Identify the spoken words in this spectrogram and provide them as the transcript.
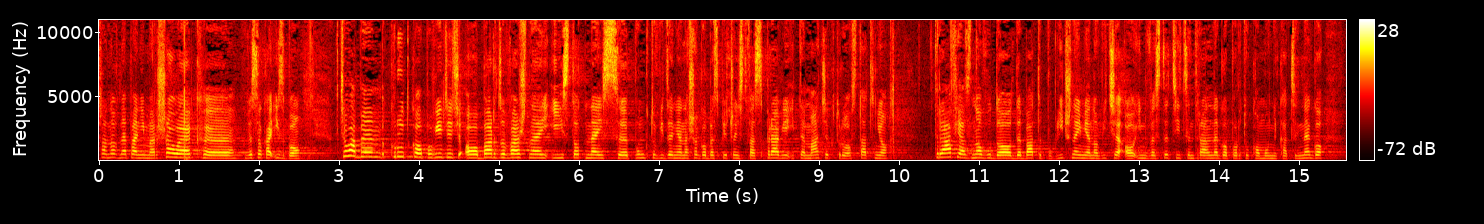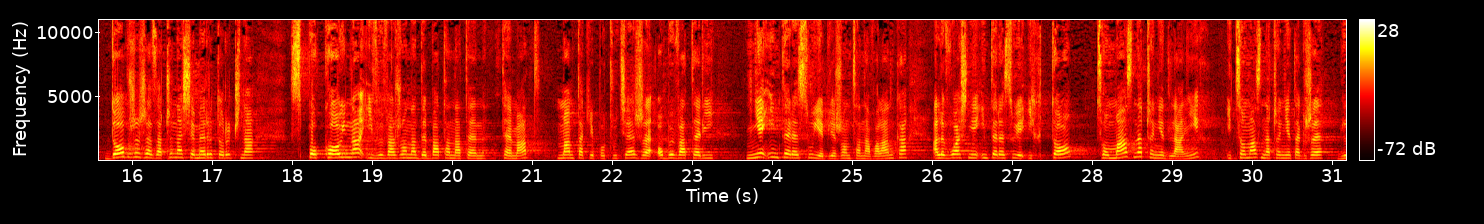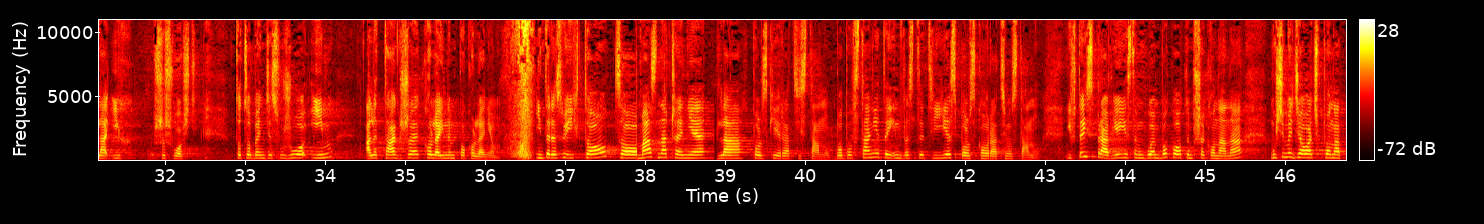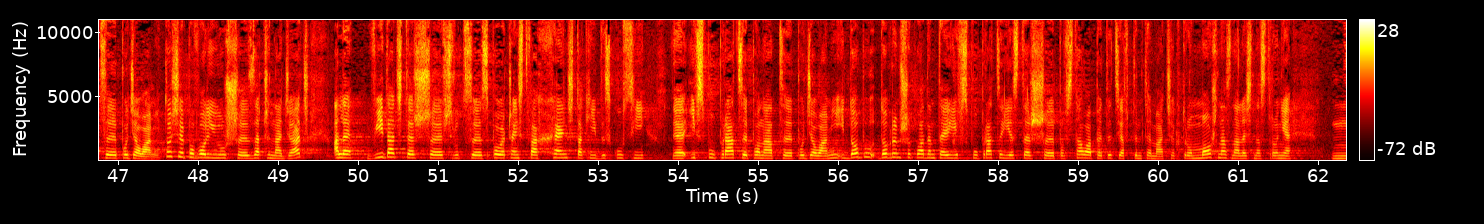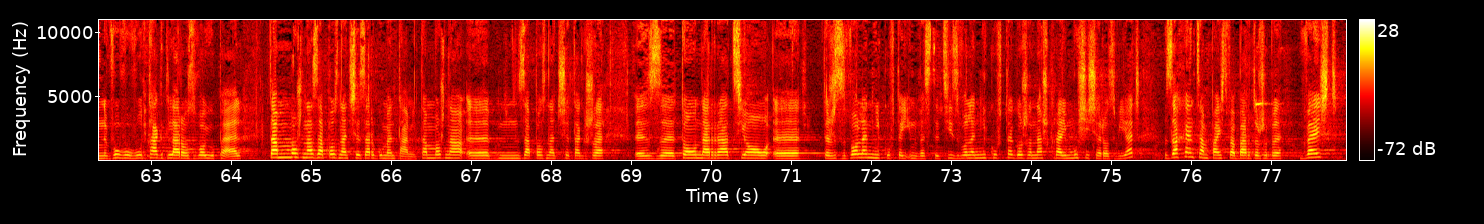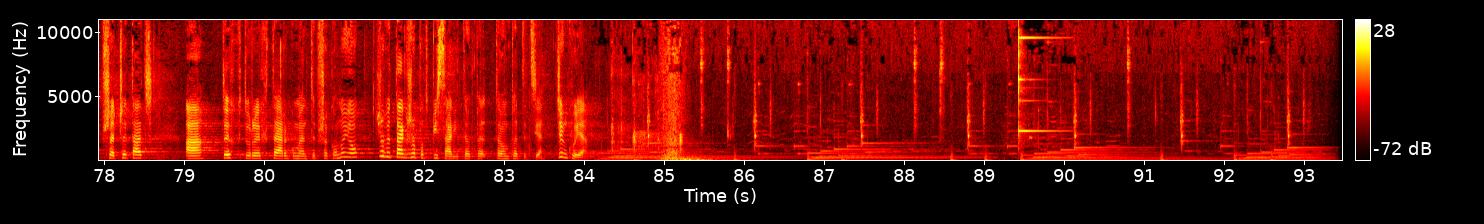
Szanowna Pani Marszałek, e, Wysoka Izbo. Chciałabym krótko opowiedzieć o bardzo ważnej i istotnej z punktu widzenia naszego bezpieczeństwa sprawie i temacie, który ostatnio trafia znowu do debaty publicznej, mianowicie o inwestycji Centralnego Portu Komunikacyjnego. Dobrze, że zaczyna się merytoryczna, spokojna i wyważona debata na ten temat. Mam takie poczucie, że obywateli nie interesuje bieżąca nawalanka, ale właśnie interesuje ich to, co ma znaczenie dla nich i co ma znaczenie także dla ich przyszłości. To, co będzie służyło im, ale także kolejnym pokoleniom. Interesuje ich to, co ma znaczenie dla polskiej racji stanu, bo powstanie tej inwestycji jest polską racją stanu. I w tej sprawie jestem głęboko o tym przekonana. Musimy działać ponad e, podziałami. To się powoli już e, zaczyna dziać, ale widać też e, wśród społeczeństwa chęć takiej dyskusji i współpracy ponad podziałami. I dobrym przykładem tej współpracy jest też powstała petycja w tym temacie, którą można znaleźć na stronie www.takdlarozwoju.pl. Tam można zapoznać się z argumentami, tam można e, mm, zapoznać się także e, z tą narracją e, też zwolenników tej inwestycji, zwolenników tego, że nasz kraj musi się rozwijać. Zachęcam Państwa bardzo, żeby wejść, przeczytać, a tych, których te argumenty przekonują, żeby także podpisali tę tę petycję. Dziękuję.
